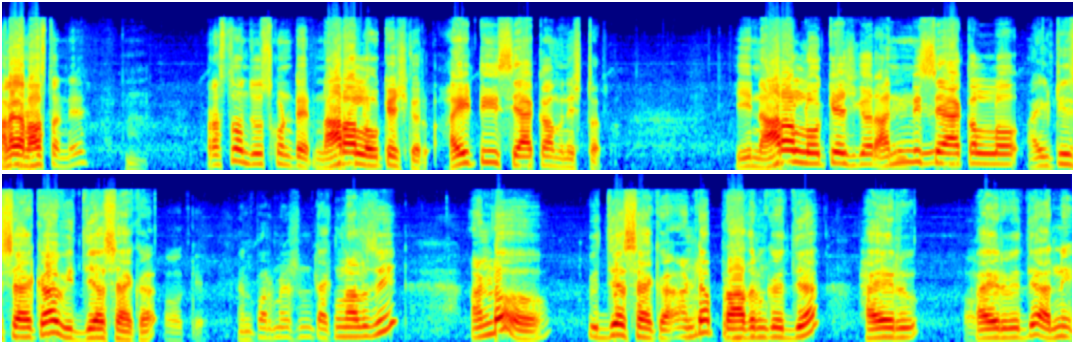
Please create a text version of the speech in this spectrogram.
అలాగే నమస్తే అండి. ప్రస్తుతం చూసుకుంటే నారా లోకేష్ గారు ఐటీ శాఖ మినిస్టర్. ఈ నారా లోకేష్ గారు అన్ని శాఖల్లో ఐటీ శాఖ విద్యాశాఖ ఓకే. ఇన్ఫర్మేషన్ టెక్నాలజీ అండ్ విద్యాశాఖ అంటే ప్రాథమిక విద్య హైర్ హైర్ విద్య అన్ని.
